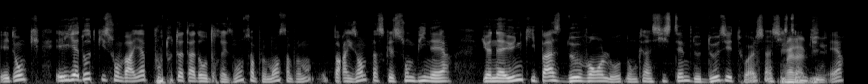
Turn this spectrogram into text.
Et donc, et il y a d'autres qui sont variables pour tout un tas d'autres raisons. Simplement, simplement, par exemple, parce qu'elles sont binaires. Il y en a une qui passe devant l'autre. Donc, un système de deux étoiles, c'est un système binaire.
